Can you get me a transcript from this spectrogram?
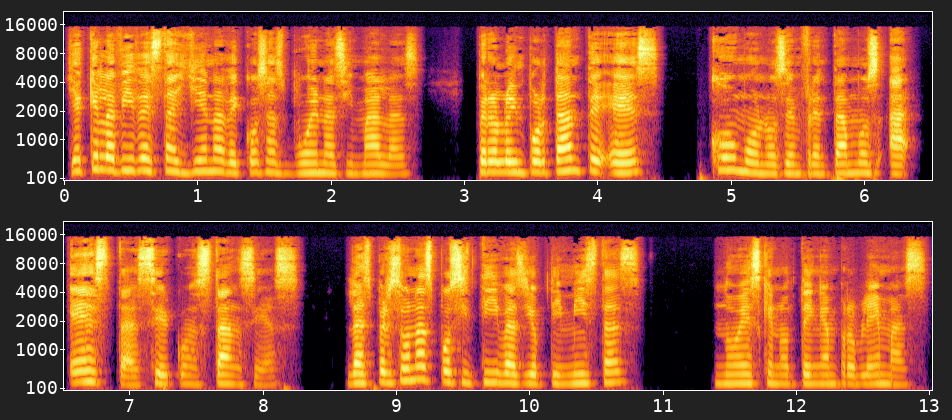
ya que la vida está llena de cosas buenas y malas, pero lo importante es cómo nos enfrentamos a estas circunstancias. Las personas positivas y optimistas no es que no tengan problemas,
